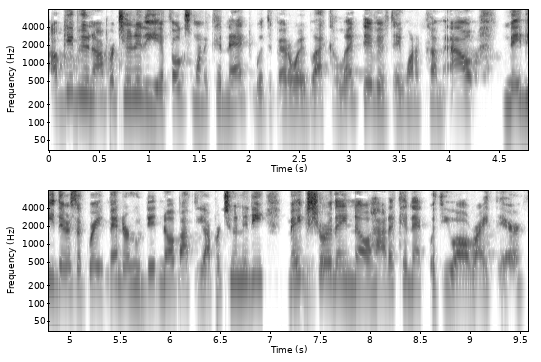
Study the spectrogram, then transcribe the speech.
I'll give you an opportunity if folks want to connect with the Federal Way Black Collective, if they want to come out. Maybe there's a great vendor who didn't know about the opportunity. Make mm-hmm. sure they know how to connect with you all right there.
